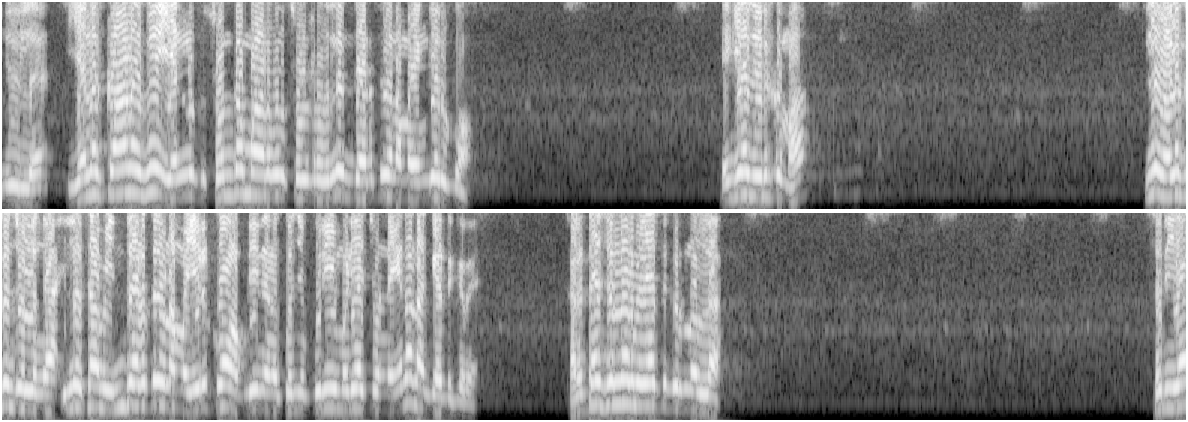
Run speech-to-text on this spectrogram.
இதுல எனக்கானது எனக்கு சொந்தமானதுன்னு சொல்றதுல இந்த இடத்துல நம்ம எங்க இருக்கோம்? எங்கேயாவது இருக்குமா? இல்ல விளக்கம் சொல்லுங்க. இல்ல சாமி இந்த இடத்துல நம்ம இருக்கோம் அப்படின்னு எனக்கு கொஞ்சம் புரியும்படியா சொன்னீங்கன்னா நான் கேட்டுக்கிறேன். கரெக்டா சொன்னா நம்ம ஏத்துக்கிறோம்ல சரியா?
